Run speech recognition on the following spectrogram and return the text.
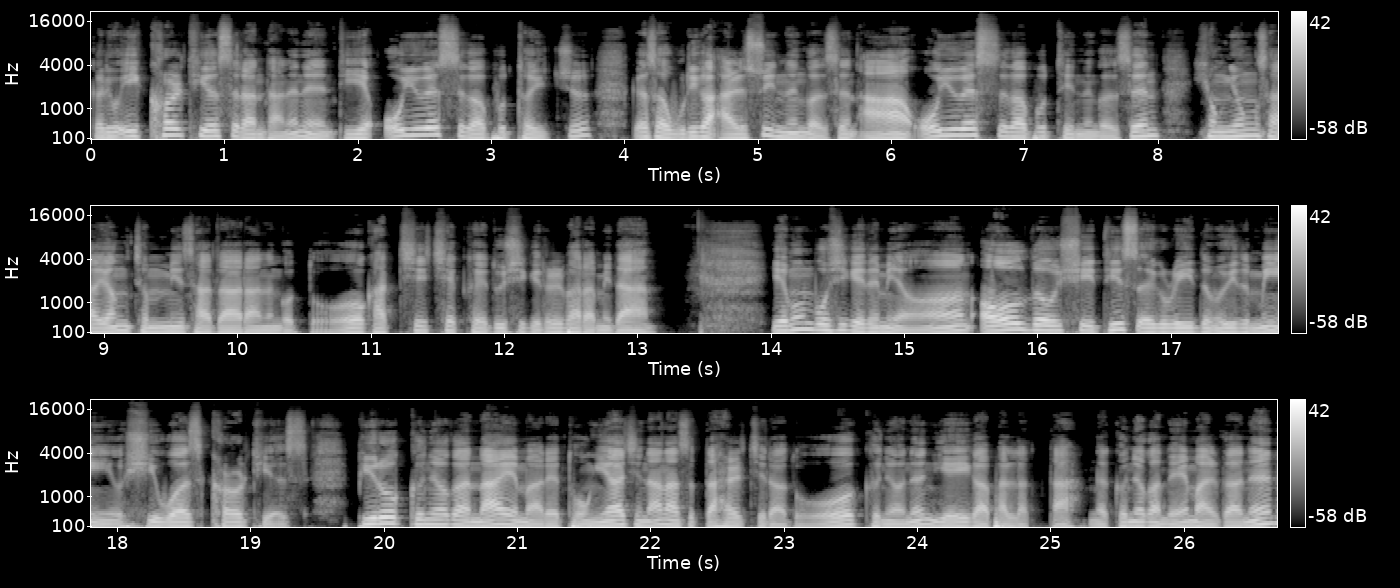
그리고 이 courteous란 단어는 뒤에 ous가 붙어 있죠. 그래서 우리가 알 수 있는 것은 아 ous가 붙어 있는 것은 형용사형 전미사다라는 것도 같이 체크해 두시기를 바랍니다. 예문 보시게 되면 Although she disagreed with me, she was courteous. 비록 그녀가 나의 말에 동의하진 않았었다 할지라도 그녀는 예의가 발랐다. 그러니까 그녀가 내 말과는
